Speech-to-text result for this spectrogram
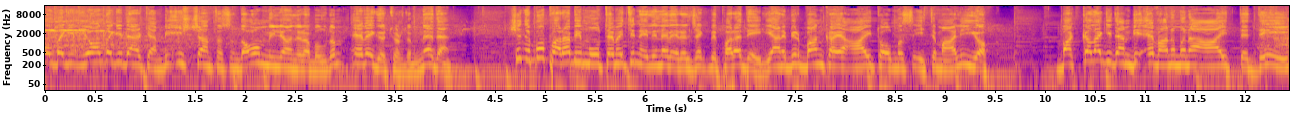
Yolda, yolda giderken bir iş çantasında 10 milyon lira buldum. Eve götürdüm. Neden? Şimdi bu para bir muhtemetin eline verilecek bir para değil. Yani bir bankaya ait olması ihtimali yok. Bakkala giden bir ev hanımına ait de değil.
